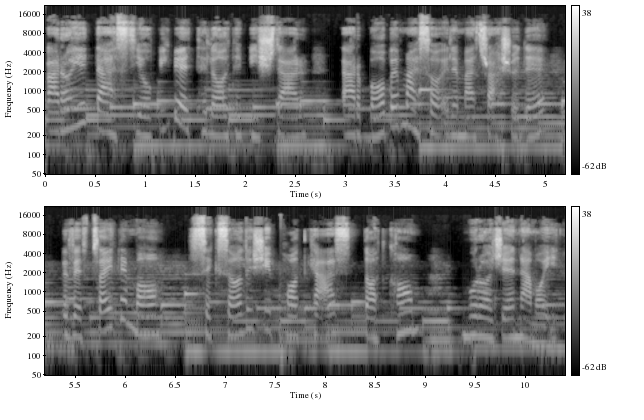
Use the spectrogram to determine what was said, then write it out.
برای دستیابی به اطلاعات بیشتر در باب مسائل مطرح شده به وبسایت ما sexualshypodcast.com مراجعه نمایید.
